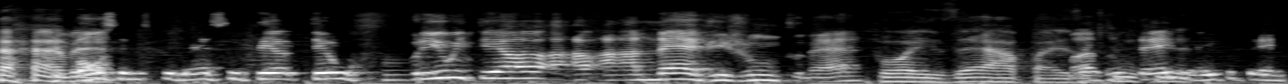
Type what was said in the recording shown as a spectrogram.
É bom se eles pudessem ter, ter o frio e ter a, a, a, neve junto, né? Pois é, rapaz. Mas não tem, não tem.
